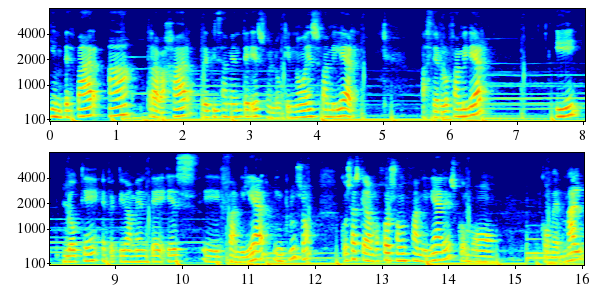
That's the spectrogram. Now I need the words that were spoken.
y empezar a trabajar precisamente eso, en lo que no es familiar, hacerlo familiar y lo que efectivamente es eh, familiar, incluso. Cosas que a lo mejor son familiares como comer mal,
